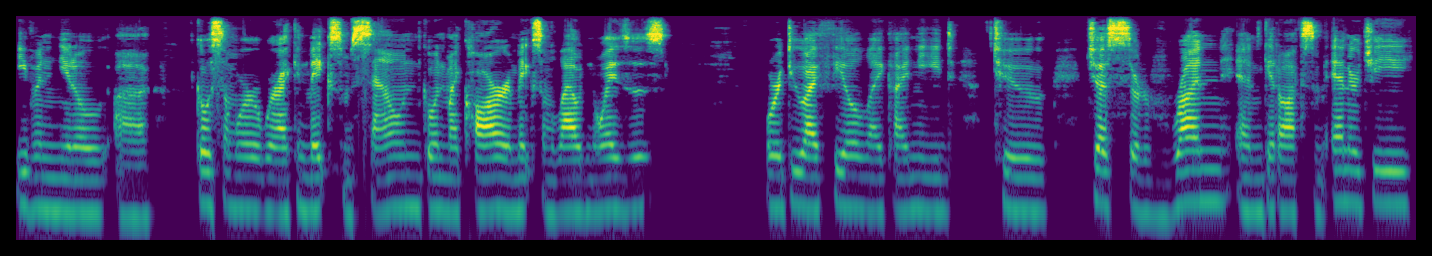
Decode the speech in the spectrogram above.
even, you know, uh, go somewhere where I can make some sound, go in my car and make some loud noises? Or do I feel like I need to just sort of run and get off some energy?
